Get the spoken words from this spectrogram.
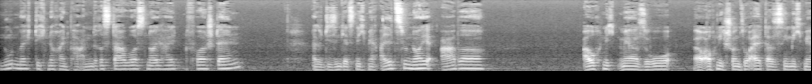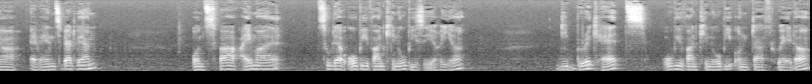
möchte ich noch ein paar andere Star Wars Neuheiten vorstellen. Also die sind jetzt nicht mehr allzu neu, aber auch nicht mehr so, äh, auch nicht schon so alt, dass sie nicht mehr erwähnenswert wären. Und zwar einmal zu der Obi-Wan Kenobi Serie. Die Brickheads, Obi-Wan Kenobi und Darth Vader.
